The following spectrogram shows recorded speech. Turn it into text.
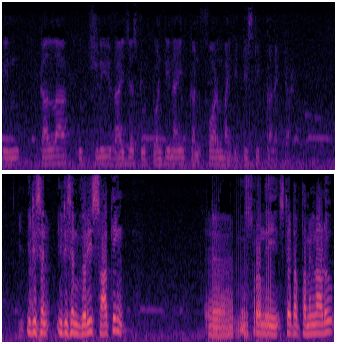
in Kala Kuchri rises to 29 confirmed by the district collector. It is an it is a very shocking uh, news from the state of Tamil Nadu,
